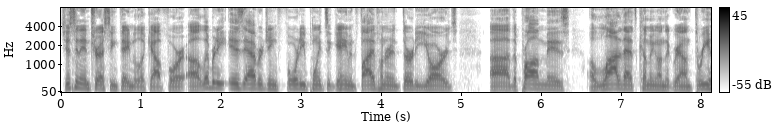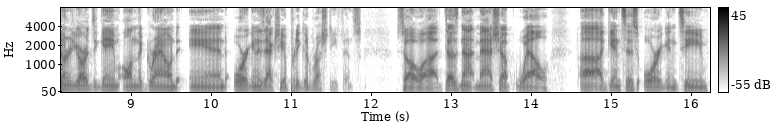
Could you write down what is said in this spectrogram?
Just an interesting thing to look out for. Uh, Liberty is averaging 40 points a game and 530 yards. Uh, the problem is a lot of that's coming on the ground, 300 yards a game on the ground, and Oregon is actually a pretty good rush defense. So uh, does not mash up well uh, against this Oregon team.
